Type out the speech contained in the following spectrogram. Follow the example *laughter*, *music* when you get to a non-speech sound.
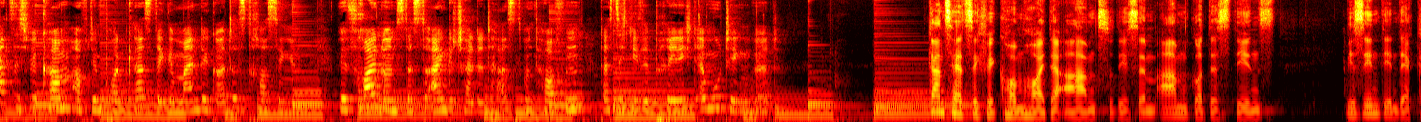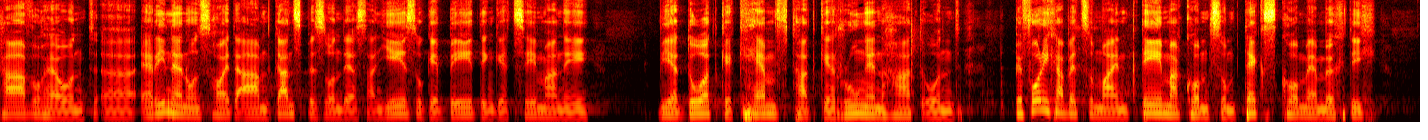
Herzlich willkommen auf dem Podcast der Gemeinde Gottes Trossingen. Wir freuen uns, dass du eingeschaltet hast und hoffen, dass dich diese Predigt ermutigen wird. Ganz herzlich willkommen heute Abend zu diesem Abendgottesdienst. Wir sind in der Karwoche und äh, erinnern uns heute Abend ganz besonders an Jesu Gebet in Gethsemane, wie er dort gekämpft hat, gerungen hat. Und bevor ich aber zu meinem Thema komme, zum Text komme, möchte ich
